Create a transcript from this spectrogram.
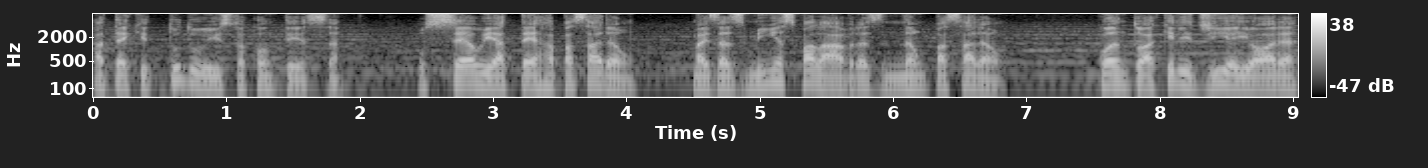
até que tudo isto aconteça. O céu e a terra passarão, mas as minhas palavras não passarão. Quanto àquele dia e hora,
